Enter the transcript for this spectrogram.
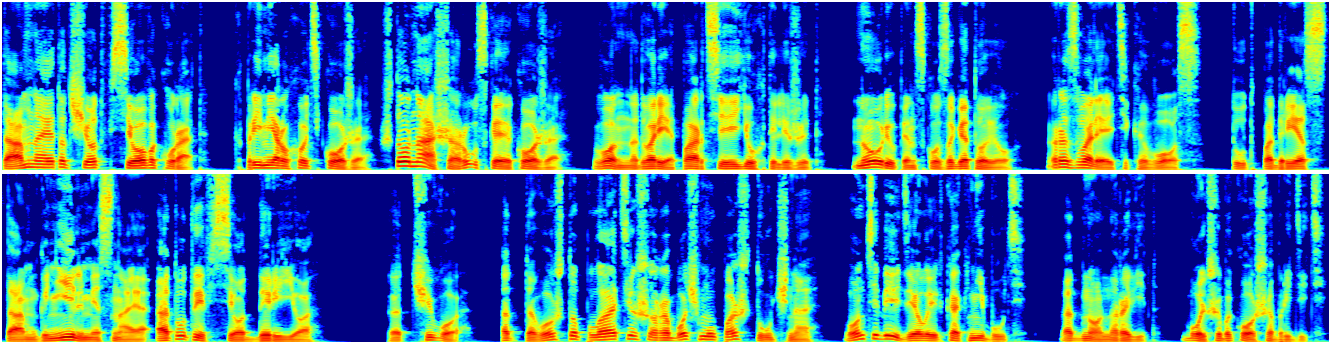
там на этот счет все в аккурат. К примеру, хоть кожа. Что наша русская кожа? Вон на дворе партия юхты лежит. Ну, Рюпинску заготовил. Разваляйте-ка воз. Тут подрез, там гниль мясная, а тут и все дырье. От чего? От того, что платишь рабочему поштучно. Он тебе и делает как-нибудь. Одно норовит. Больше бы кош обредить.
